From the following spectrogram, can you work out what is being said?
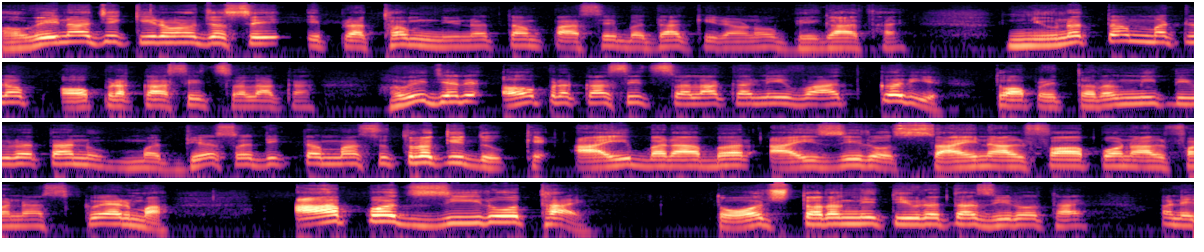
હવેના જે કિરણો જશે એ પ્રથમ ન્યૂનતમ પાસે બધા કિરણો ભેગા થાય. ન્યૂનતમ મતલબ અપ્રકાશિત સલાકા હવે જ્યારે અપ્રકાશિત સલાકાની વાત કરીએ તો આપણે તરંગની તીવ્રતાનું મધ્યસ્થ અધિકતમમાં સૂત્ર કીધું કે આઈ બરાબર I zero sine alpha upon આલ્ફાના સ્ક્વેરમાં. આ પદ ઝીરો થાય તો જ તરંગની તીવ્રતા ઝીરો થાય. અને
